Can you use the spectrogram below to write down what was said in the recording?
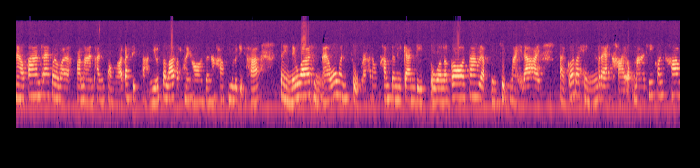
แนวต้านแรกประมาณประมาณ1,283 ยูเอสดอลลาร์ต่อพอยออนซ์นะคะ คุณธุรกิจคะจะเห็นได้ว่าถึงแม้ว่าวันศุกร์ราคาทองคำจะมีการดีดตัว แล้วก็สร้างระดับสูงสุดใหม่ได้ แต่ก็จะเห็นแรงขายออกมาที่ค่อนข้าง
